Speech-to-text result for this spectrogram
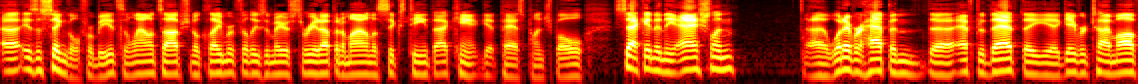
uh, is a single for me. It's an allowance optional claimer. Fillies and Mares three and up in a mile and a sixteenth. I can't get past Punch Bowl. Second in the Ashland. Uh, whatever happened uh, after that, they uh, gave her time off,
